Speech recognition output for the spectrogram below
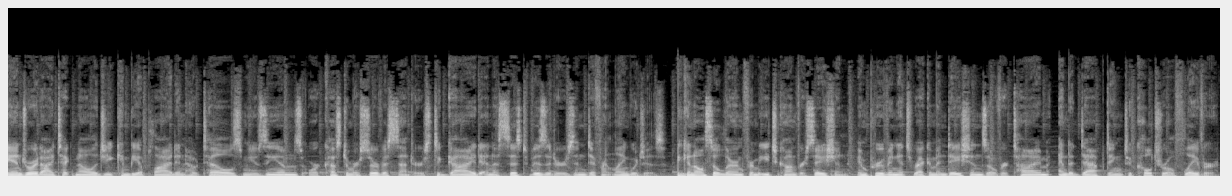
Android Eye technology can be applied in hotels, museums, or customer service centers to guide and assist visitors in different languages. It can also learn from each conversation, improving its recommendations over time and adapting to cultural flavor.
